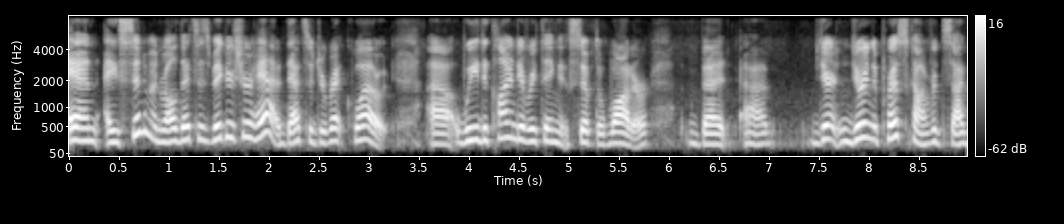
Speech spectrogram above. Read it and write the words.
and a cinnamon roll that's as big as your head. That's a direct quote. Uh, we declined everything except the water, but uh, during during the press conference, I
